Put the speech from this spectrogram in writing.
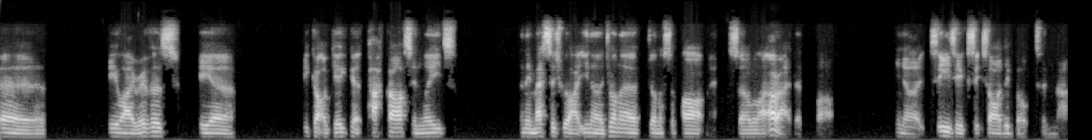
uh, Eli Rivers, he uh, he got a gig at Packhorse in Leeds, and he messaged me like, you know, do you wanna do you wanna support me? So we're like, all right then, but you know, it's easy because it's already booked and that.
